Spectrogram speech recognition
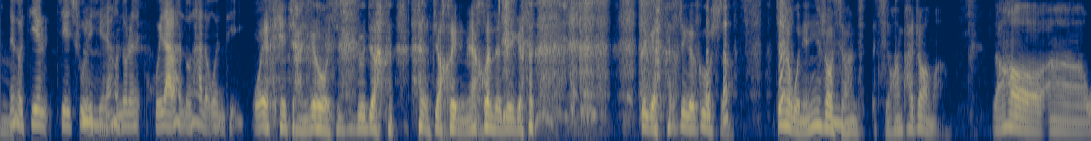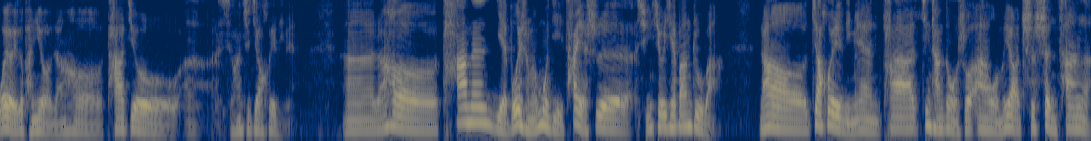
嗯、那时候接接触了一些，嗯、然后很多人回答了很多他的问题。我也可以讲一个我去基督教 教会里面混的这个 这个这个故事，就是我年轻时候喜欢、嗯、喜欢拍照嘛，然后啊、呃，我有一个朋友，然后他就呃喜欢去教会里面，嗯、呃，然后他呢也不为什么目的，他也是寻求一些帮助吧，然后教会里面他经常跟我说啊，我们要吃圣餐了。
